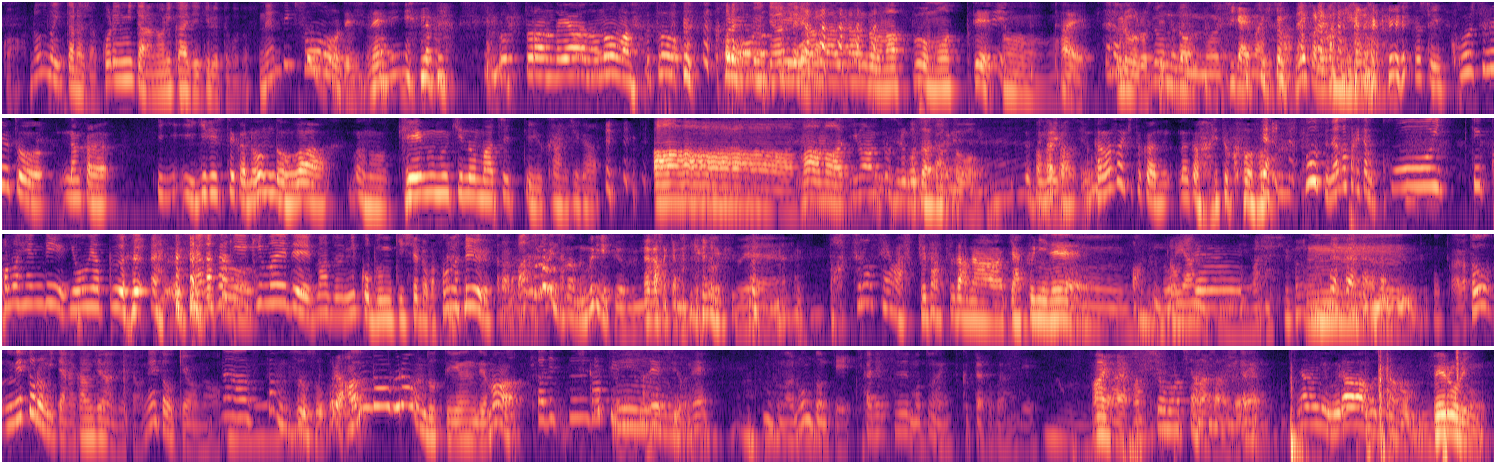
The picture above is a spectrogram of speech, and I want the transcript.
そっかロンドン行ったらじゃあこれ見たら乗り換えできるってことですね。そうですね。だからスコットランドヤードのマップと、これをアンダーグラウンドのマップを持って、はい、うろうろしていただドンの被害まで行きますね、これ間違いなく。しかし、こうしてみると、なんか、イギリスというかロンドンは、あの、ゲーム向きの街っていう感じが。あー、まあまあ、言わんとすることはちょっと、わかりますよ。長崎とか、なんか割とこうい、や、そうっす、長崎多分こう行って、この辺でようやく、長崎駅前でまず2個分岐してとか、そんなレベルですから。バトルにただ無理ですよ、長崎は間違いなく。ね。バス路線は複雑だな逆にね。うんバス乗れやんですよね、私は。うーん。そっか、とメトロみたいな感じなんでしょうね、東京の。あ多分そうそう、これアンダーグラウンドって言うんで、まあ、地下鉄地下鉄ですよね。そもそもロンドンって地下鉄最も先に作ったとこなんで、はいはい、発祥の地かなんかなんですよね。ちなみに裏はこちらのベロリン。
